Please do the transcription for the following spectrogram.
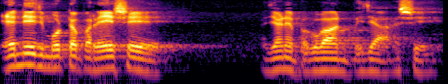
એની જ મોટપ રહેશે, જેણે ભગવાન બીજા હશે.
